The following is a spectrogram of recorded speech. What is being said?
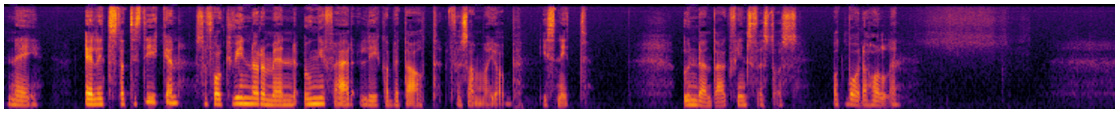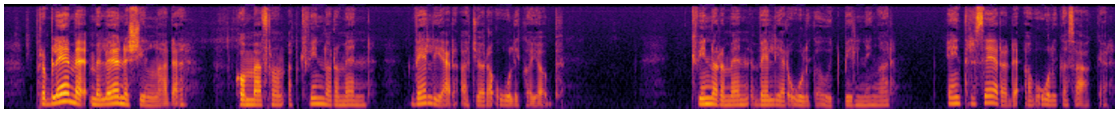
Nej, enligt statistiken så får kvinnor och män ungefär lika betalt för samma jobb i snitt. Undantag finns förstås, åt båda hållen. Problemet med löneskillnader kommer från att kvinnor och män väljer att göra olika jobb. Kvinnor och män väljer olika utbildningar, är intresserade av olika saker.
